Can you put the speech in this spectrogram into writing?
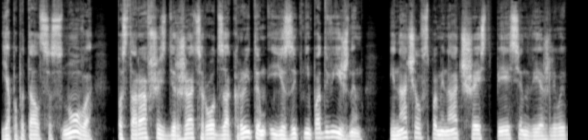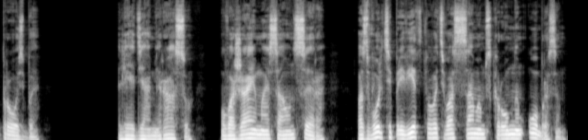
Я попытался снова, постаравшись держать рот закрытым и язык неподвижным, и начал вспоминать шесть песен вежливой просьбы. «Леди Амирасу, уважаемая Саунсера, позвольте приветствовать вас самым скромным образом.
